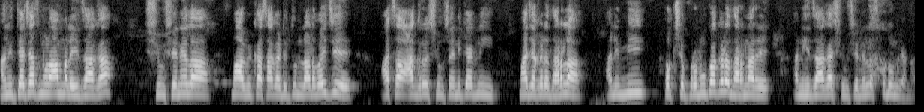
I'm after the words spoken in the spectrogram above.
आणि त्याच्याचमुळं आम्हाला ही जागा शिवसेनेला महाविकास आघाडीतून लढवायची आहे असा आग्रह शिवसैनिकांनी माझ्याकडे धरला आणि मी पक्षप्रमुखाकडे धरणार आहे आणि ही जागा शिवसेनेला सोडून घेणार?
